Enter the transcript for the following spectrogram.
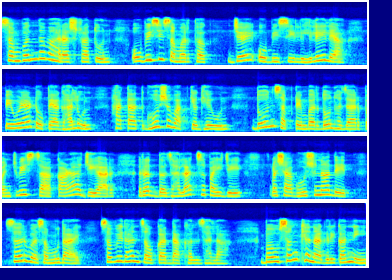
संबंध महाराष्ट्रातून ओबीसी समर्थक जय ओबीसी लिहिलेल्या पिवळ्या टोप्या घालून हातात घोषवाक्य घेऊन दोन सप्टेंबर दोन हजार पंचवीसचा काळा जी आर रद्द झालाच पाहिजे अशा घोषणा देत सर्व समुदाय संविधान चौकात दाखल झाला. बहुसंख्य नागरिकांनी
